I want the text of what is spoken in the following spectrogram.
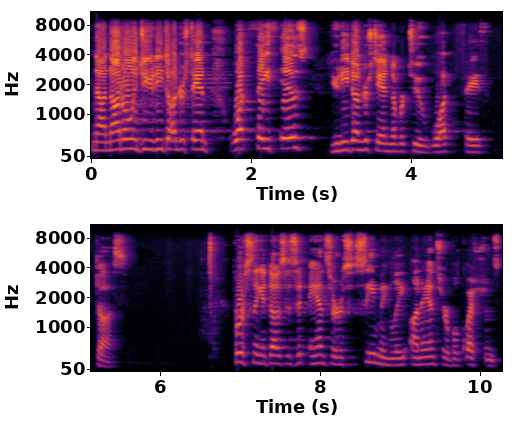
Now, not only do you need to understand what faith is, you need to understand, number two, what faith does. First thing it does is it answers seemingly unanswerable questions.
